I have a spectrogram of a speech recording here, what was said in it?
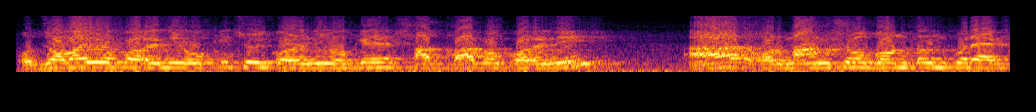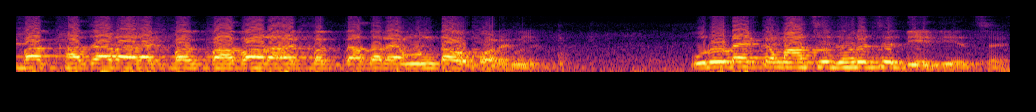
ও জবাইও করেনি, ও কিছুই করেনি, ওকে সাত ভাগও করেনি। আর ওর মাংস বন্টন করে এক ভাগ খাজার আর এক ভাগ বাবার আর এক ভাগ দাদার এমনটাও করেনি। পুরোটা একটা মাছি ধরেছে, দিয়ে দিয়েছে।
